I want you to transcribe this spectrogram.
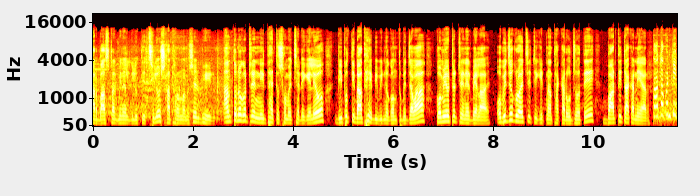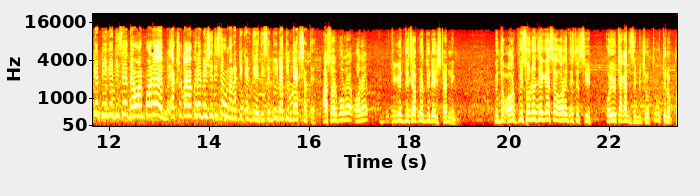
আর বাস টার্মিনালগুলোতে ছিল সাধারণ মানুষের ভিড়। আন্তনগর ট্রেন নির্ধারিত সময় ছেড়ে গেলেও বিপত্তি বাধে বিভিন্ন গন্তব্যে যাওয়া কমিউটার ট্রেনের বেলায়। অভিযোগ রয়েছে টিকিট না থাকার অজুহাতে বাড়তি টাকা নেয়ার। কতক্ষণ টিকিট ঠিকই দিছে দেওয়ার পরে একশো টাকা করে বেশি দিছে ওনারা টিকিট দিয়ে দিছে দুইটা তিনটা একসাথে। আসার পরে ওরে টিকিট দিচ্ছে আপনার দুইটা স্ট্যান্ডিং কিন্তু ওর পিছনে যে গেছে ওরে দিচ্ছে সিট ওই টাকা দিচ্ছে পিছু অতিরিক্ত।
